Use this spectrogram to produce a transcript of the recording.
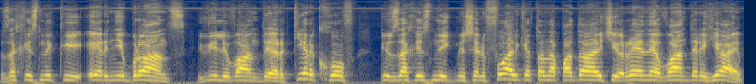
захисники Ерні Бранц, Віль Ван дер Керкхоф, півзахисник Мішель Фальке та нападаючий Рене Ван дер Гяйб.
